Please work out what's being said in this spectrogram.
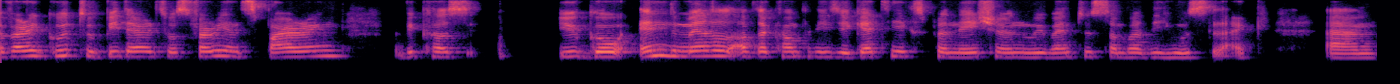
very good to be there. It was very inspiring because you go in the middle of the companies, you get the explanation. We went to somebody who's like um,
